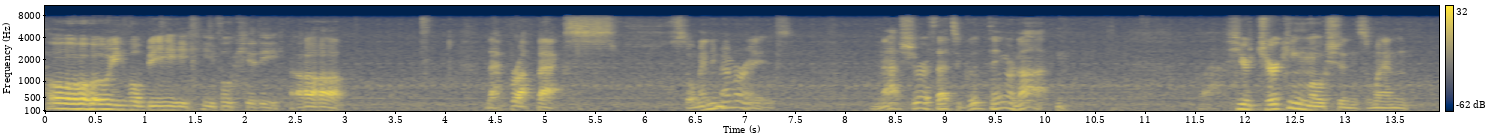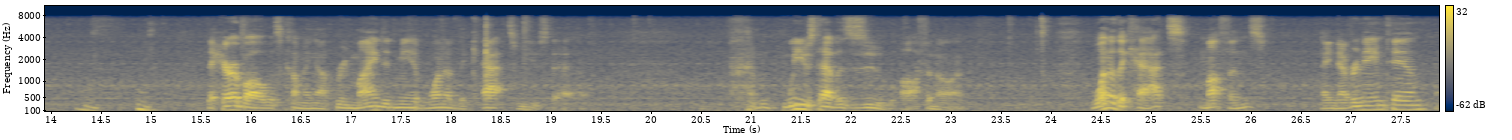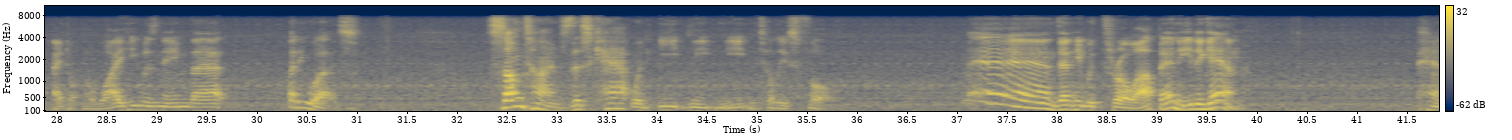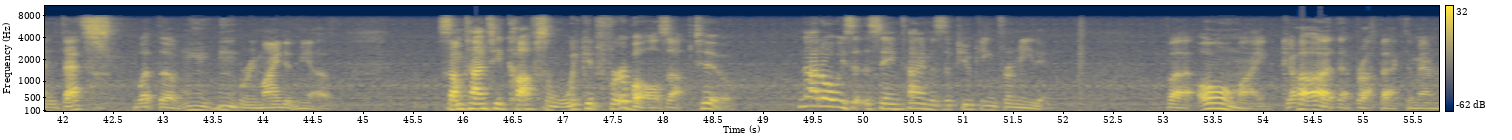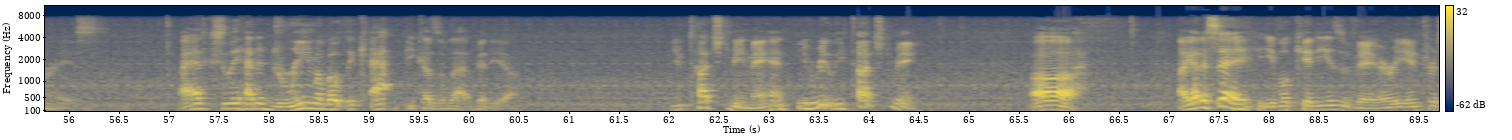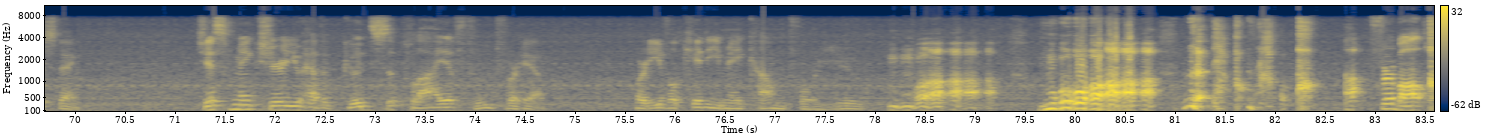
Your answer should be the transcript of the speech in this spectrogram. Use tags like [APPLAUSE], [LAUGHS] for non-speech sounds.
Oh, evil bee, evil kitty. Ah, that brought back so many memories. Not sure if that's a good thing or not. [LAUGHS] Your jerking motions when the hairball was coming up reminded me of one of the cats we used to have. [LAUGHS] We used to have a zoo off and on. One of the cats, Muffins, I never named him. I don't know why he was named that, but he was. Sometimes this cat would eat and eat and eat until he's full. And then he would throw up and eat again. And that's what the mm, mm reminded me of. Sometimes he'd cough some wicked fur balls up too. Not always at the same time as the puking from eating. But oh my god, that brought back the memories. I actually had a dream about the cat because of that video. You touched me, man. [LAUGHS] You really touched me. Ah, I gotta say, Evil Kitty is very interesting. Just make sure you have a good supply of food for him, or Evil Kitty may come for you. [LAUGHS] uh, [LAUGHS] furball.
